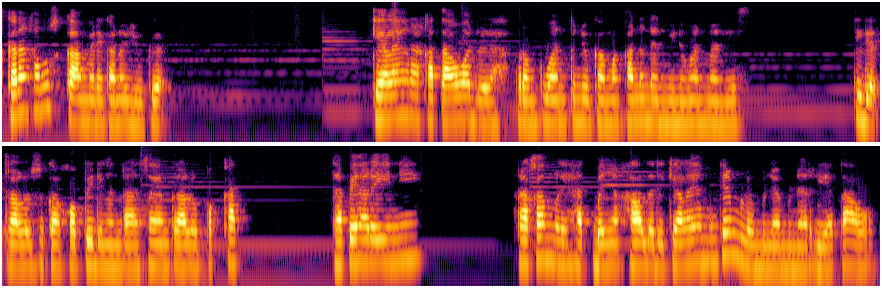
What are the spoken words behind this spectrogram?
sekarang kamu suka Americano juga. Kela yang Raka tahu adalah perempuan penyuka makanan dan minuman manis. Tidak terlalu suka kopi dengan rasa yang terlalu pekat. Tapi hari ini, Raka melihat banyak hal dari Kela yang mungkin belum benar-benar dia tahu.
